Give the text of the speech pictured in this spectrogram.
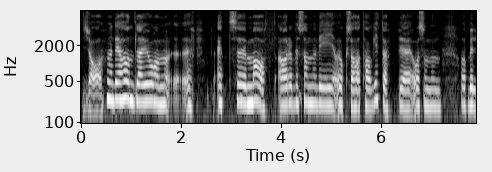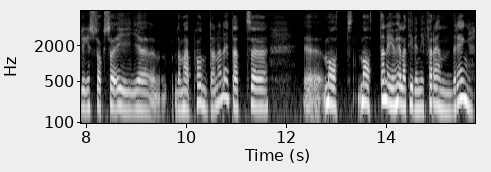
Ja, men det handlar ju om eh, ett eh, matarv som vi också har tagit upp eh, och som har belysts också i de här poddarna lite att mat, maten är ju hela tiden i förändring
